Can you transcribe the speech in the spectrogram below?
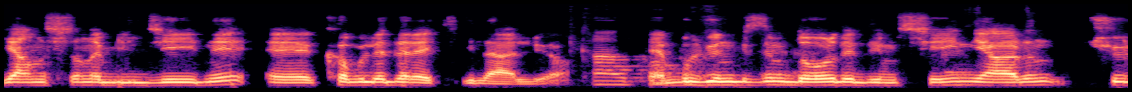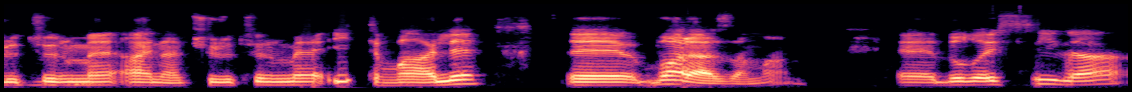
yanlışlanabileceğini e, kabul ederek ilerliyor. E, bugün bizim doğru dediğimiz şeyin yarın çürütülme, aynen çürütülme ihtimali e, var her zaman. E, dolayısıyla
